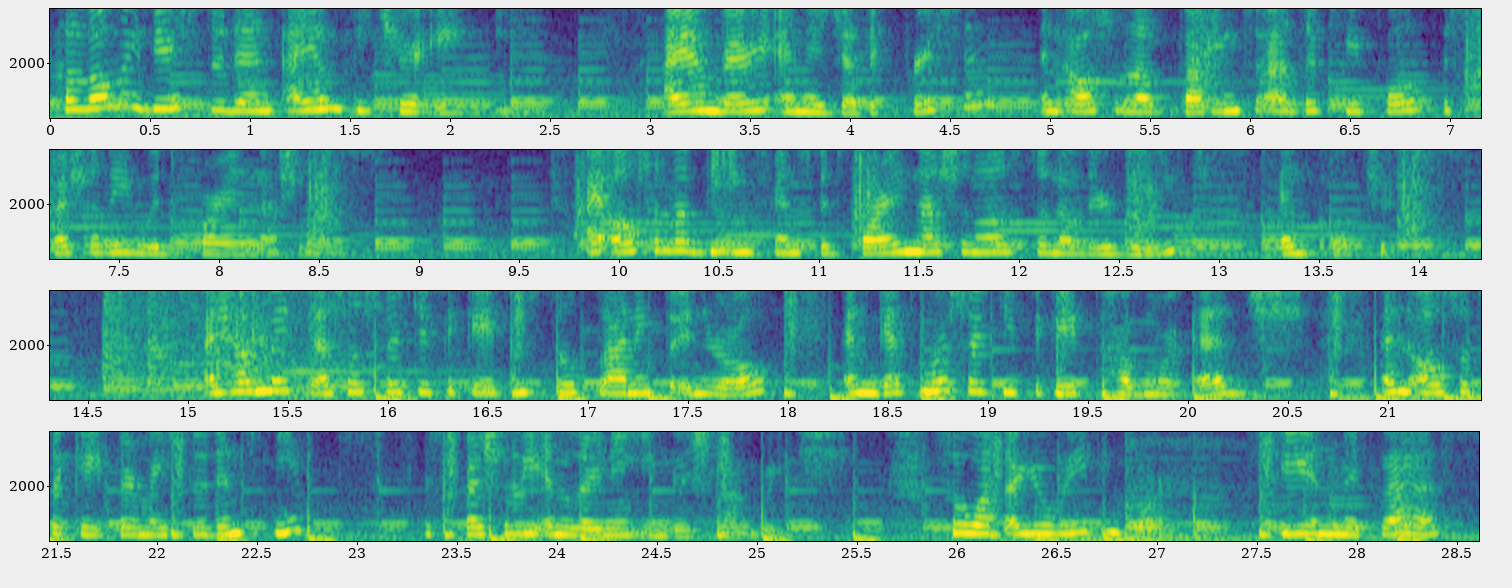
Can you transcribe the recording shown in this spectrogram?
Hello, my dear student. I am teacher Apey. I am very energetic person and also love talking to other people, especially with foreign nationals. I also love being friends with foreign nationals to know their beliefs and cultures. I have my TESOL certificate and still planning to enroll and get more certificate to have more edge and also to cater my students' needs, especially in learning English language. So what are you waiting for? See you in my class!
